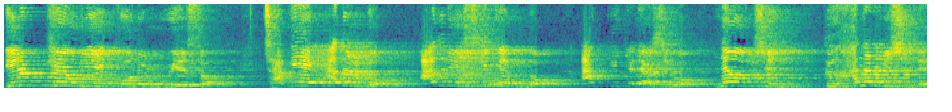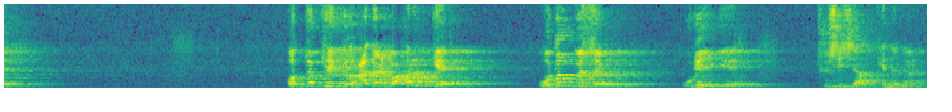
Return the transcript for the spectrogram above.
이렇게 우리의 구원을 위해서 자기의 아들도 아들의 생명도 아끼지 아니하시고 내어주신 그 하나님이신데 어떻게 그 아들과 함께 모든 것을 우리에게 주시지 않겠느냐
